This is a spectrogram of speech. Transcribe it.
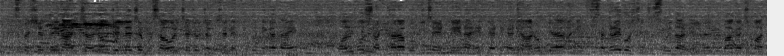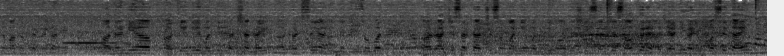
स्पेशल ट्रेन आज जळगाव जिल्ह्याच्या भुसावळचा जो जंक्शन आहे तिथून निघत आहे. ऑलमोस्ट अठ्ठारा बोगीचं ट्रेन आहे त्या ठिकाणी आरोग्य आणि सगळ्या गोष्टीची सुविधा रेल्वे विभागाच्या माध्यमातून करण्यात आली. आदरणीय केंद्रीय मंत्री रक्षाभाई खडसे आणि त्यांच्यासोबत राज्य सरकारचे सन्मान्य मंत्री महोदय श्री संजय सावकरे आज या ठिकाणी उपस्थित आहे.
